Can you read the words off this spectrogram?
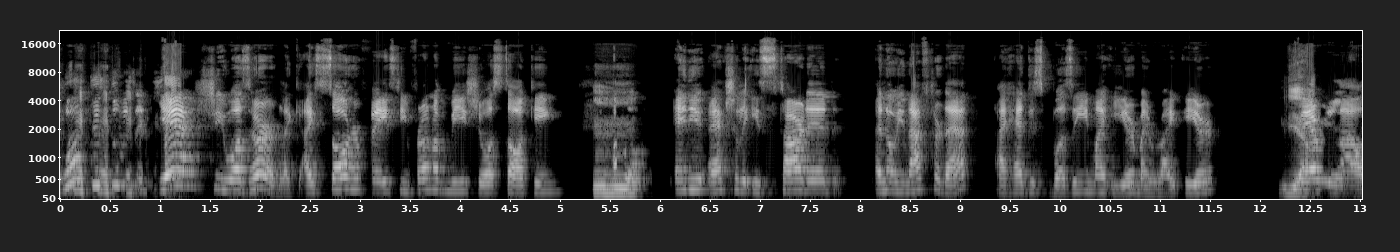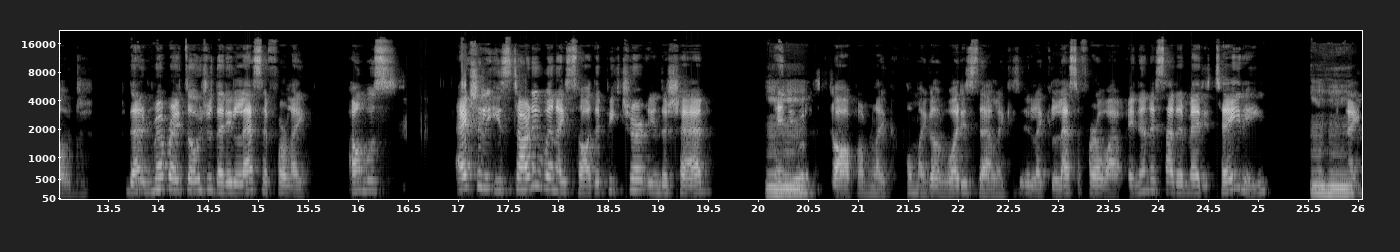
What? This woman said, yeah, she was her. Like I saw her face in front of me. She was talking. Mhm. Oh, and it actually it started. I know, and after that, I had this buzzing in my ear, my right ear, Yeah. very loud. That remember I told you that it lasted for like almost. Actually, it started when I saw the picture in the shed, and you Mhm. would stop. I'm like, oh my god, what is that? Like, it like lasted for a while, and then I started meditating. Mhm. I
